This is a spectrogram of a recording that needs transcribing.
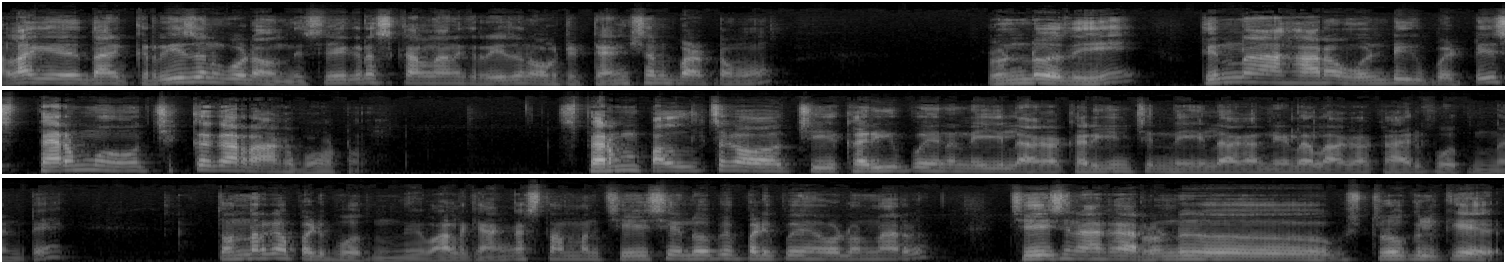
అలాగే దానికి రీజన్ కూడా ఉంది. శీఘ్రస్ఖలనానికి రీజన్ ఒకటి టెన్షన్ పడటము. రెండోది తిన్న ఆహారం ఒంటికి పెట్టి స్పెర్మ్ చిక్కగా రాకపోవటం. స్పెర్మ్ పల్చగా వచ్చి కరిగిపోయిన నెయ్యిలాగా కరిగించిన నెయ్యిలాగా నీళ్ళలాగా కారిపోతుందంటే తొందరగా పడిపోతుంది. వాళ్ళకి అంగస్తంభన చేసేలోపే పడిపోయే వాళ్ళు ఉన్నారు. చేసినాక రెండు స్ట్రోకులకే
